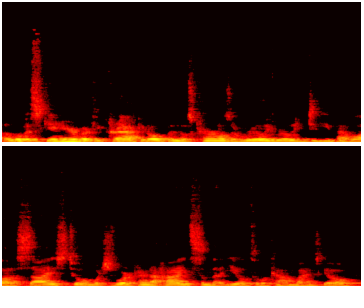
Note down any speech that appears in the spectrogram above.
a little bit skinnier, but if you crack it open, those kernels are really really deep, have a lot of size to them, which is where it kind of hides some of that yield till the combines go.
